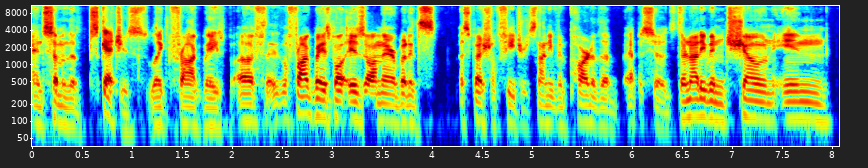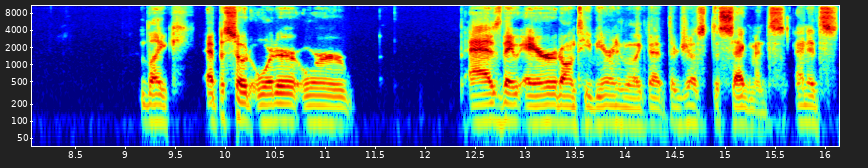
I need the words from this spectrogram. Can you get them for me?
and some of the sketches like Frog Baseball. Uh, Frog Baseball is on there, but it's a special feature. It's not even part of the episodes. They're not even shown in like episode order or as they aired on TV or anything like that. They're just the segments, and it's.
